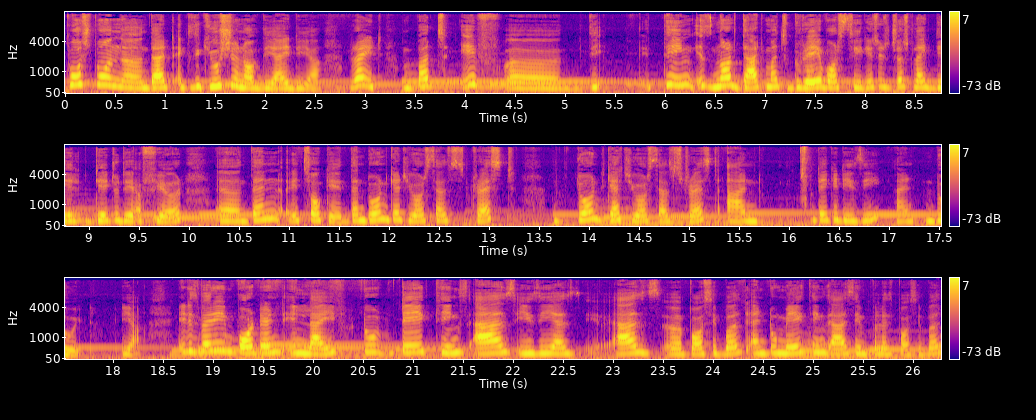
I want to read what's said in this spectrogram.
postpone uh, that execution of the idea right? But if uh, the is not that much grave or serious. It's just like day to day affair. Uh, then it's okay. Then don't get yourself stressed. Don't get yourself stressed and take it easy and do it. Yeah. It is very important in life to take things as easy as as uh, possible and to make things as simple as possible.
